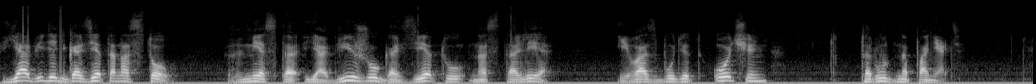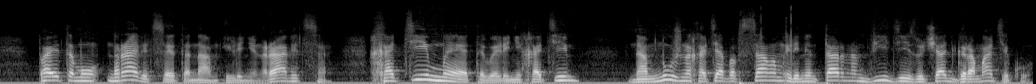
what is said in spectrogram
«я видеть газета на стол» вместо «я вижу газету на столе», и вас будет очень трудно понять. Поэтому нравится это нам или не нравится, хотим мы этого или не хотим, нам нужно хотя бы в самом элементарном виде изучать грамматику,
